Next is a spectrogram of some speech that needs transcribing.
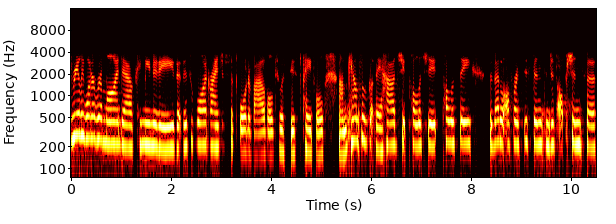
really want to remind our community that there's a wide range of support available to assist people. Um, Council's got their hardship policy, policy so that'll offer assistance and just options for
